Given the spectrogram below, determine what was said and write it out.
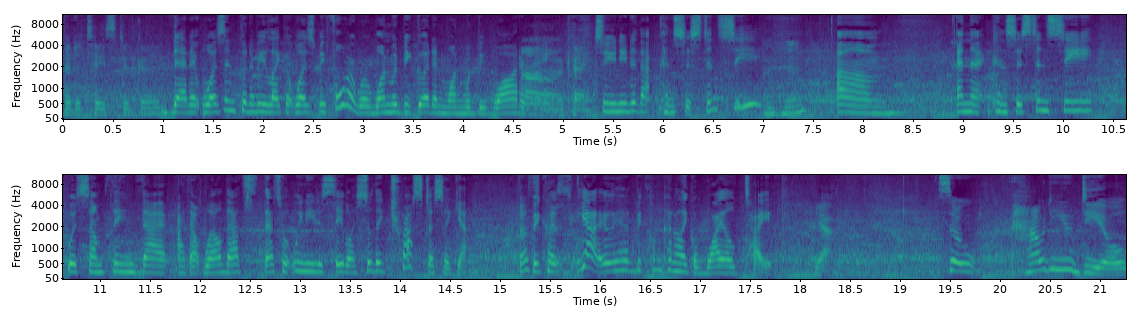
That it tasted good. that it wasn't going to be like it was before, where one would be good and one would be watery. Oh, okay. So you needed that consistency. Mm-hmm. Um, and that consistency was something that I thought, well, that's that's what we need to stabilize. So they trust us again. That's because good. yeah, it had become kind of like a wild type. Yeah. So, how do you deal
